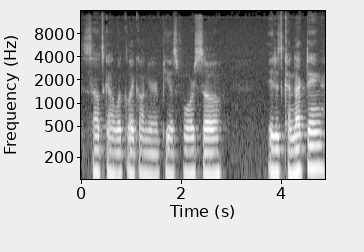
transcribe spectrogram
this is how it's going to look like on your PS4. So it is connecting.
